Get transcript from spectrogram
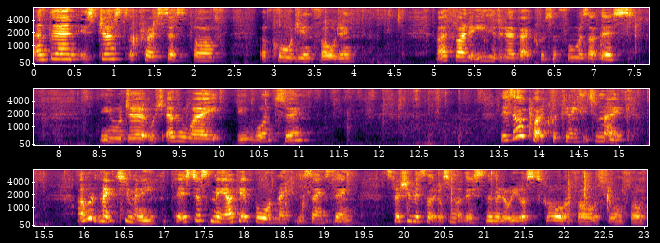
And then it's just a process of accordion folding. I find it easier to go backwards and forwards like this. You will do it whichever way you want to. These are quite quick and easy to make. I wouldn't make too many. It's just me. I get bored making the same thing. Especially if it's like something like this in the middle. where You've got to score and fold, score and fold.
